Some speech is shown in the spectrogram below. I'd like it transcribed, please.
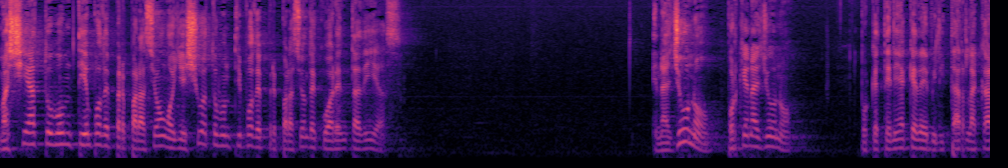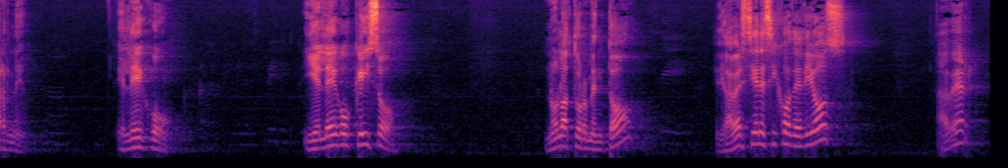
Mashiach tuvo un tiempo de preparación, o Yeshua tuvo un tiempo de preparación de 40 días. En ayuno. ¿Por qué en ayuno? Porque tenía que debilitar la carne, el ego. ¿Y el ego qué hizo? ¿No lo atormentó? Y a ver si eres hijo de Dios. A ver.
